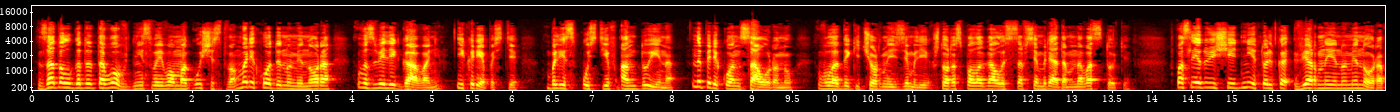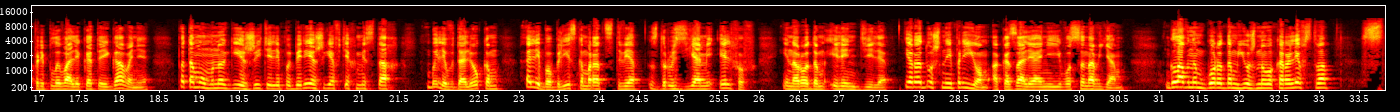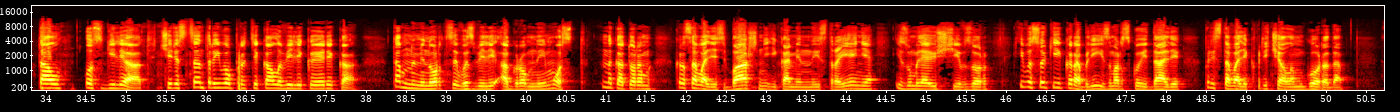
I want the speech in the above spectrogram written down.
Задолго до того, в дни своего могущества, мореходы Нуминора возвели гавань и крепости близ устьев Андуина, наперекон Саурону, владыке Черной Земли, что располагалось совсем рядом на востоке. В последующие дни только верные Нуминора приплывали к этой гавани, потому многие жители побережья в тех местах были в далеком, либо близком родстве с друзьями эльфов и народом Элендиля, и радушный прием оказали они его сыновьям. Главным городом Южного Королевства стал Осгилиад. Через центр его протекала Великая река. Там нуминорцы возвели огромный мост, на котором красовались башни и каменные строения, изумляющие взор, и высокие корабли из морской дали приставали к причалам города.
